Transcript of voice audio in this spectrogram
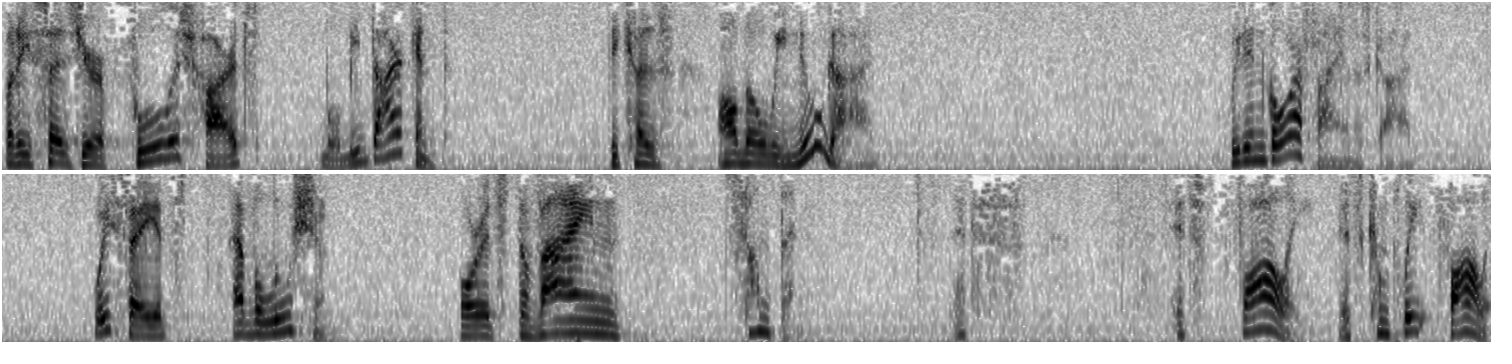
But He says, your foolish hearts will be darkened. Because although we knew God, we didn't glorify Him as God. We say it's evolution or it's divine something. It's, it's folly. It's complete folly.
